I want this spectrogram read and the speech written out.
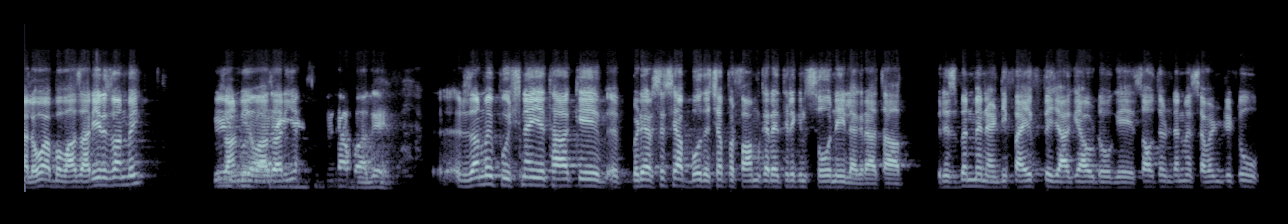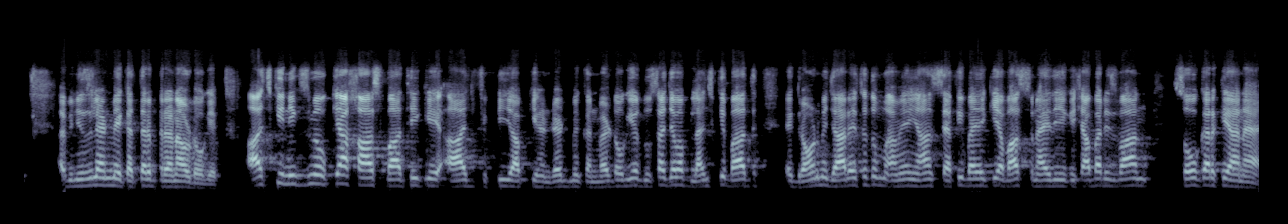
ہلو اب آواز آ رہی ہے رضوان بھائی؟ رضوان بھائی آواز آ رہی ہے؟ رضوان بھائی پوچھنا یہ تھا کہ بڑے عرصے سے آپ بہت اچھا پرفارم کر رہے تھے لیکن سو نہیں لگ رہا تھا۔ برسبن میں نائنٹی فائیو پہ جا کے آؤٹ ہو گئے ساؤتھ ہنڈن میں سیونٹی ٹو ابھی نیوزی لینڈ میں اکہتر پہ رن آؤٹ ہو گئے۔ آج کی اننگز میں کیا خاص بات تھی کہ آج ففٹی آپ کی ہنڈریڈ میں کنورٹ ہو گئی؟ اور دوسرا جب آپ لنچ کے بعد گراؤنڈ میں جا رہے تھے تو ہمیں یہاں سیفی بھائی کی آواز سنائی دی کہ شابہ رضوان سو کر کے آنا ہے۔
